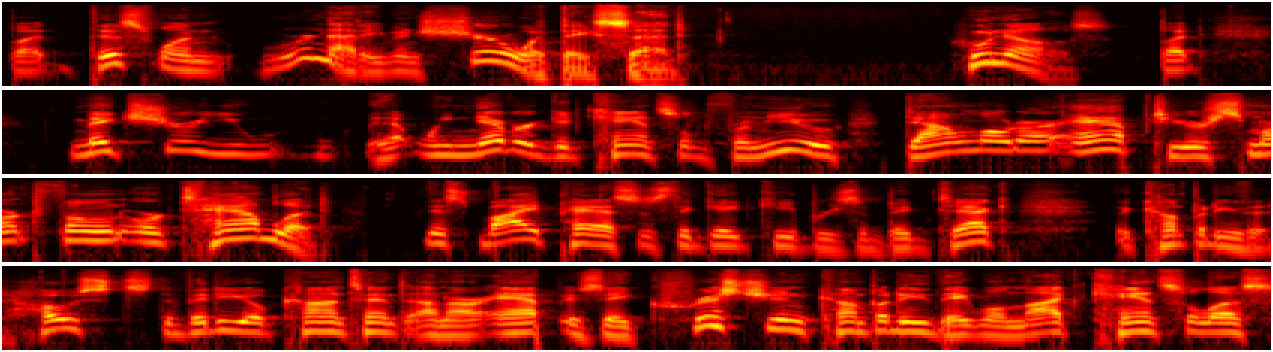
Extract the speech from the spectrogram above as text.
but this one, we're not even sure what they said. Who knows? But make sure you that we never get canceled from you. Download our app to your smartphone or tablet. This bypasses the gatekeepers of big tech. The company that hosts the video content on our app is a Christian company. They will not cancel us,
